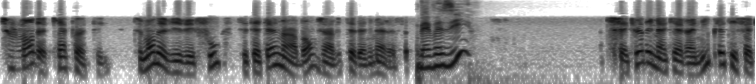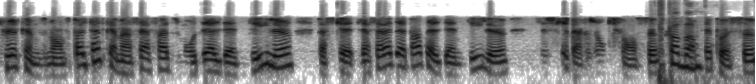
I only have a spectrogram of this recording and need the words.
Tout le monde a capoté. Tout le monde a viré fou. C'était tellement bon que j'ai envie de te donner ma recette. Ben, vas-y. Tu fais cuire des macaronis, puis là, tu fais cuire comme du monde. C'est pas le temps de commencer à faire du maudit al dente, là, parce que la salade de pâte al dente, là, c'est juste les barjots qui font ça. C'est pas bon. C'est pas ça.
